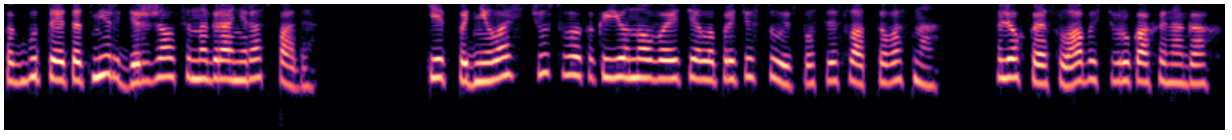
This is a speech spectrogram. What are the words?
как будто этот мир держался на грани распада. Кейт поднялась, чувствуя, как ее новое тело протестует после сладкого сна. Легкая слабость в руках и ногах,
